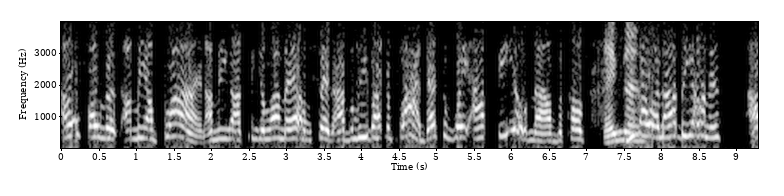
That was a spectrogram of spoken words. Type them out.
off on the. I mean, I'm flying. I mean, I think Yolanda Adams said, "I believe I can fly." That's the way I feel now because Amen. you know, and I'll be honest. I,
